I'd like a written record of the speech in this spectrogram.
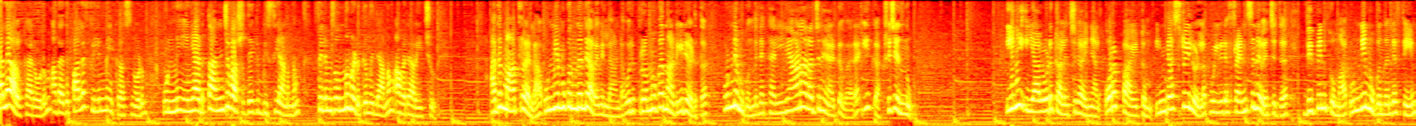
പല ആൾക്കാരോടും അതായത് പല ഫിലിം മേക്കേഴ്സിനോടും ഉണ്ണി ഇനി അടുത്ത അഞ്ച് വർഷത്തേക്ക് ബിസിയാണെന്നും ഫിലിംസ് ഒന്നും എടുക്കുന്നില്ല എന്നും അവരെ അറിയിച്ചു. അത് മാത്രമല്ല ഉണ്ണിമുകുന്ദന്റെ അറിവില്ലാണ്ട് ഒരു പ്രമുഖ നടിയുടെ അടുത്ത് ഉണ്ണിമുകുന്ദന്റെ കല്യാണാലോചനയായിട്ട് വരെ ഈ കക്ഷി ചെന്നു. ഇനി ഇയാളോട് കളിച്ചു കഴിഞ്ഞാൽ ഉറപ്പായിട്ടും ഇൻഡസ്ട്രിയിലുള്ള പുള്ളിയുടെ ഫ്രണ്ട്സിനെ വെച്ചിട്ട് വിപിൻ കുമാർ ഉണ്ണി മുകുന്ദന്റെ ഫെയിം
